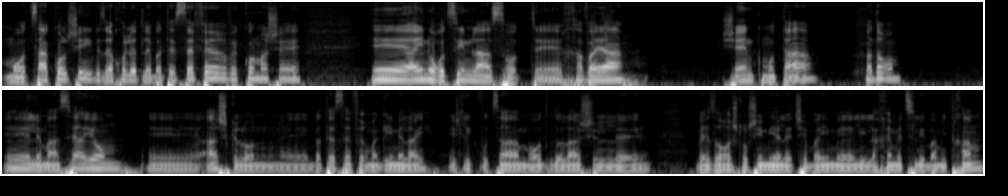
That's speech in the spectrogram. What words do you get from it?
מועצה כלשהי, וזה יכול להיות לבתי ספר וכל מה שהיינו אה, רוצים לעשות. אה, חוויה שאין כמותה בדרום. אה, למעשה היום אשקלון, בתי ספר מגיעים אליי. יש לי קבוצה מאוד גדולה של באזור ה-30 ילד שבאים להילחם אצלי במתחם,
